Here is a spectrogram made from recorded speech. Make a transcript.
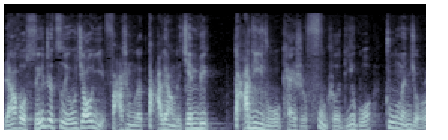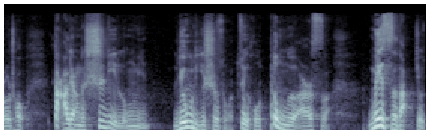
然后随着自由交易发生了大量的兼并，大地主开始富可敌国，朱门酒肉臭。大量的失地农民流离失所，最后冻饿而死，没死的就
